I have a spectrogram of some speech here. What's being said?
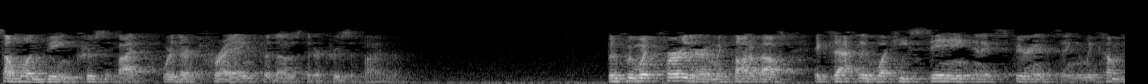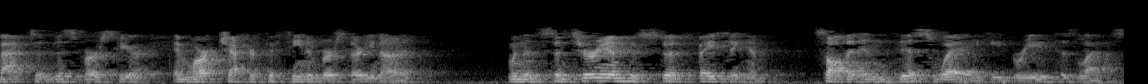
someone being crucified where they're praying for those that are crucifying them. But if we went further and we thought about exactly what he's seeing and experiencing, and we come back to this verse here in Mark chapter 15 and verse 39, when the centurion who stood facing him saw that in this way he breathed his last,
